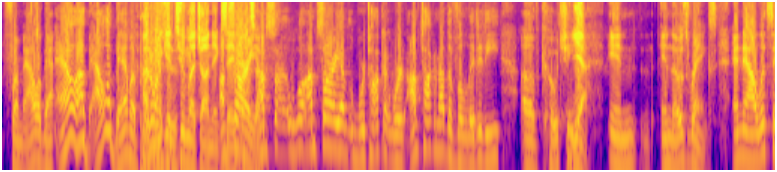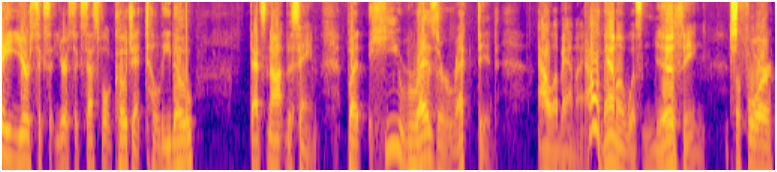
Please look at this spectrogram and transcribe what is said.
from Alabama. Alabama. Alabama I don't want to get too much on Nick I'm Saban. sorry. so- I'm sorry. Well, I'm sorry. I'm, we're talking. We're. I'm talking about the validity of coaching. Yeah. In in those ranks. And now, let's say you're you're a successful coach at Toledo. That's not the same. But he resurrected Alabama. Alabama was nothing before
